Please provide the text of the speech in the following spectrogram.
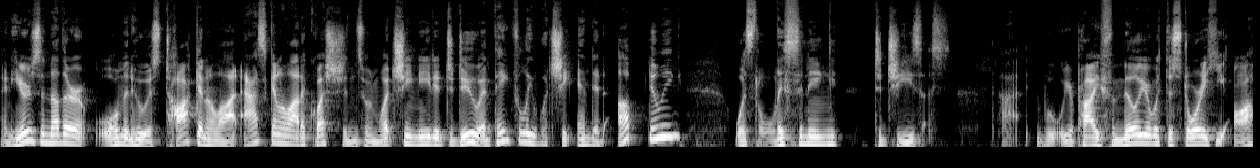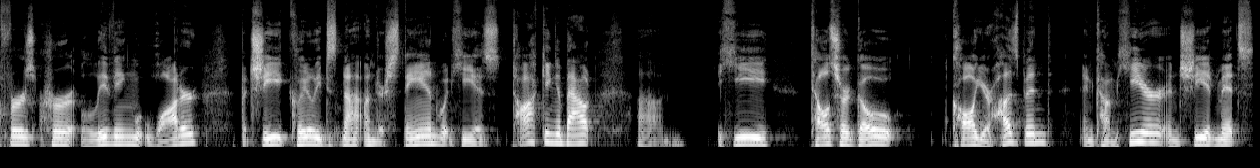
And here's another woman who was talking a lot, asking a lot of questions when what she needed to do. And thankfully, what she ended up doing was listening to Jesus. Uh, you're probably familiar with the story. He offers her living water, but she clearly does not understand what he is talking about. Um, he tells her, Go call your husband and come here. And she admits,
